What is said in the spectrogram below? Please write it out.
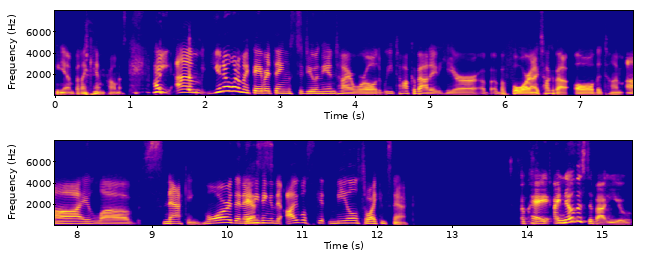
yeah, but I can't promise. Hey, um, you know one of my favorite things to do in the entire world. We talk about it here before, and I talk about it all the time. I love snacking more than anything. Yes. In the, I will skip meals so I can snack. Okay. I know this about you,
